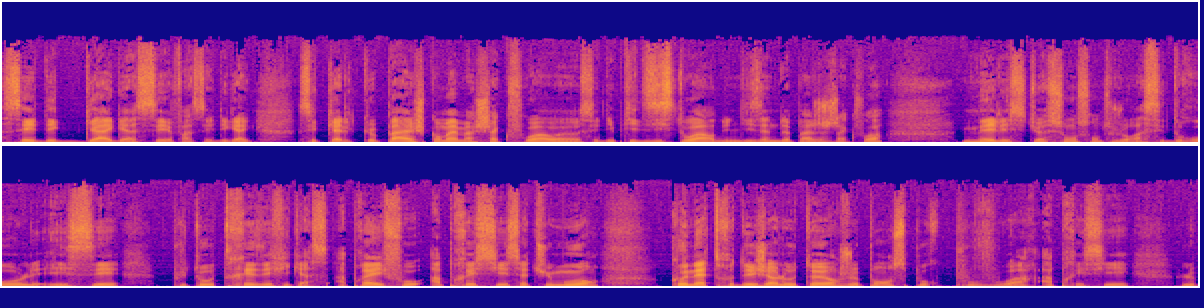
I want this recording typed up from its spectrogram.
c'est des gags assez, enfin c'est des gags, c'est quelques pages quand même à chaque fois, euh, c'est des petites histoires d'une dizaine de pages à chaque fois, mais les situations sont toujours assez drôles et c'est plutôt très efficace. Après, il faut apprécier cet humour, connaître déjà l'auteur, je pense, pour pouvoir apprécier le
